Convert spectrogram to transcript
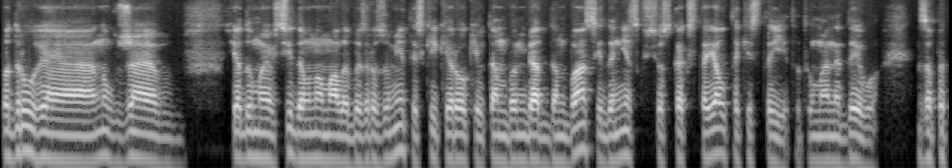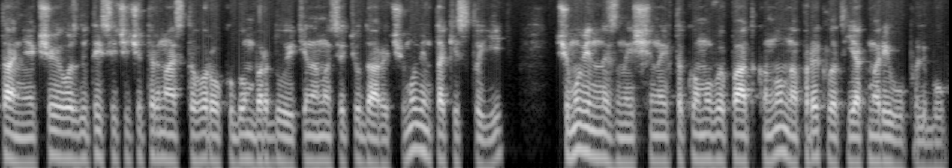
По-друге, ну вже я думаю, всі давно мали би зрозуміти, скільки років там бомбять Донбас, і Донецьк все як стояв, так і стоїть. Тут у мене диво запитання: якщо його з 2014 року бомбардують і наносять удари, чому він так і стоїть? Чому він не знищений в такому випадку? Ну, наприклад, як Маріуполь був.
